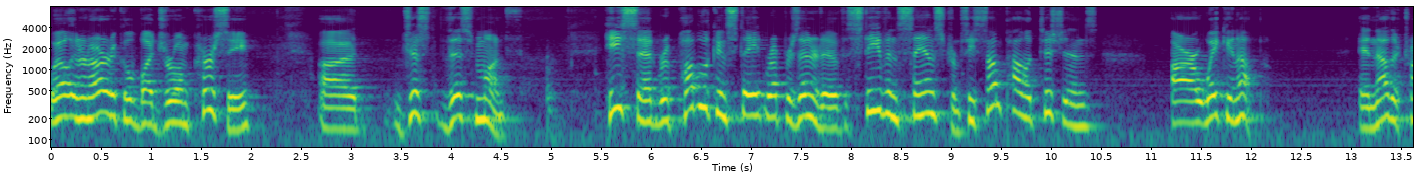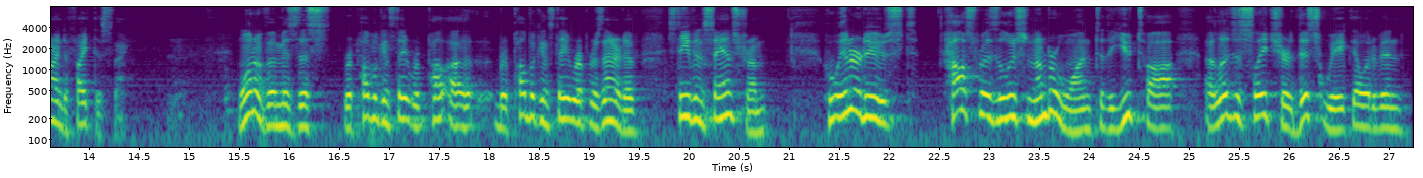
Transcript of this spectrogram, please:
Well, in an article by Jerome Corsi uh, just this month, he said Republican State Representative Stephen Sandstrom, see, some politicians are waking up, and now they're trying to fight this thing. One of them is this Republican State, uh, Republican State Representative Stephen Sandstrom, who introduced House Resolution Number One to the Utah uh, legislature this week. That would have been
